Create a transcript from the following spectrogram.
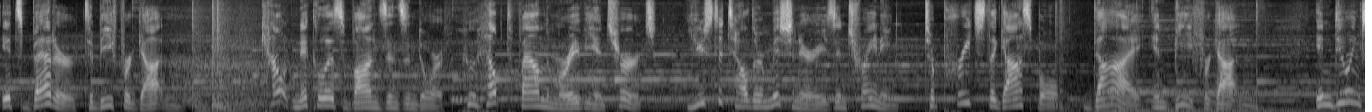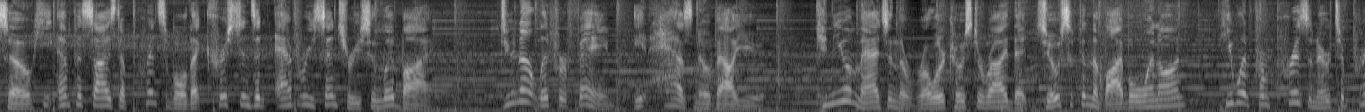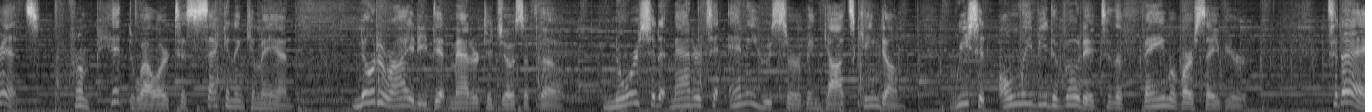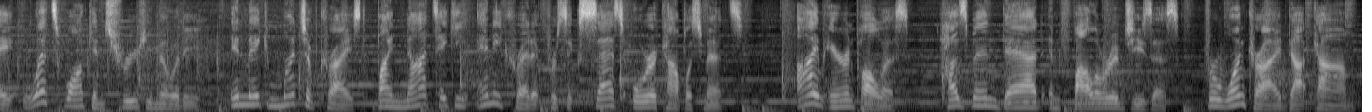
It's better to be forgotten. Count Nicholas von Zinzendorf, who helped found the Moravian Church, used to tell their missionaries in training to preach the gospel, die, and be forgotten. In doing so, he emphasized a principle that Christians in every century should live by. Do not live for fame, it has no value. Can you imagine the roller coaster ride that Joseph in the Bible went on? He went from prisoner to prince, from pit dweller to second in command. Notoriety didn't matter to Joseph, though, nor should it matter to any who serve in God's kingdom. We should only be devoted to the fame of our Savior. Today, let's walk in true humility and make much of Christ by not taking any credit for success or accomplishments. I'm Aaron Paulus, husband, dad, and follower of Jesus for OneCry.com.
